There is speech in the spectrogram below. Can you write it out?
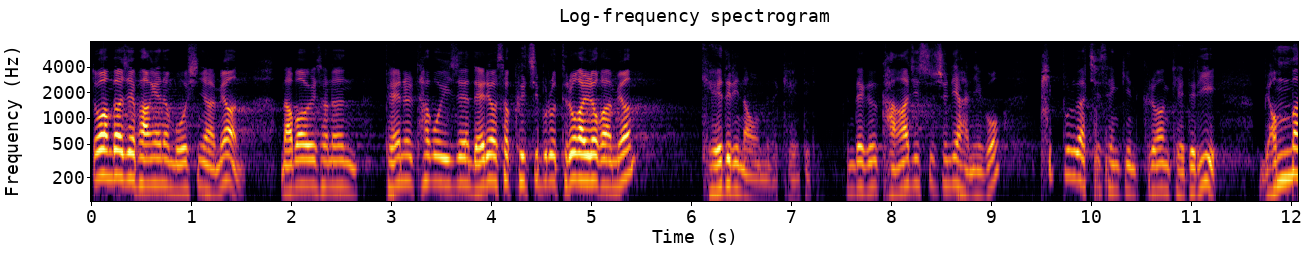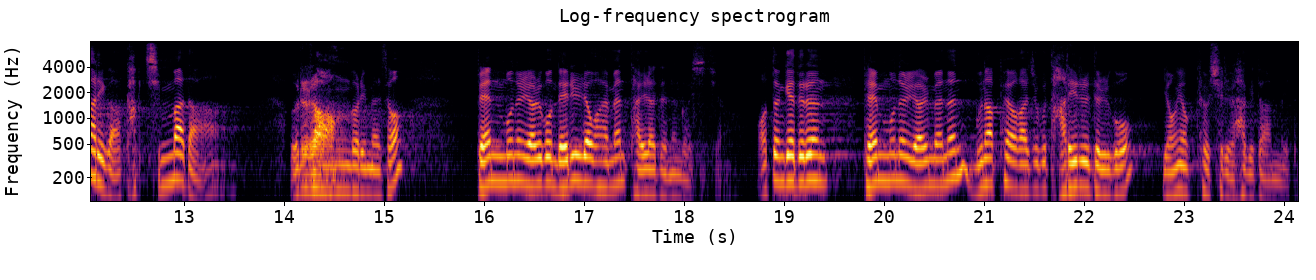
또 한 가지의 방해는 무엇이냐면 나바오에서는 밴을 타고 이제 내려서 그 집으로 들어가려고 하면 개들이 나옵니다. 개들이. 근데 그 강아지 수준이 아니고 핏불같이 생긴 그러한 개들이 몇 마리가 각 집마다 으르렁거리면서 밴 문을 열고 내리려고 하면 달려드는 것이죠. 어떤 개들은 밴 문을 열면은 문 앞에 와가지고 다리를 들고 영역 표시를 하기도 합니다.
